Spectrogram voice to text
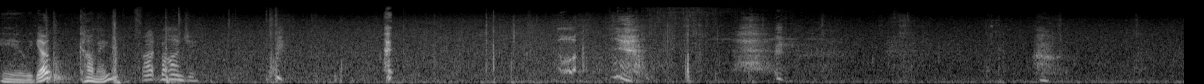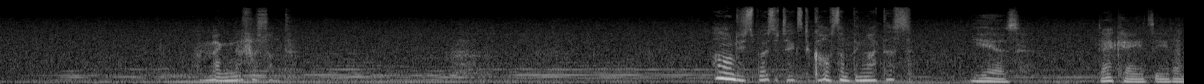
Here we go. Coming. Right behind you. Magnificent. How long do you suppose it takes to carve something like this? Years. Decades, even.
